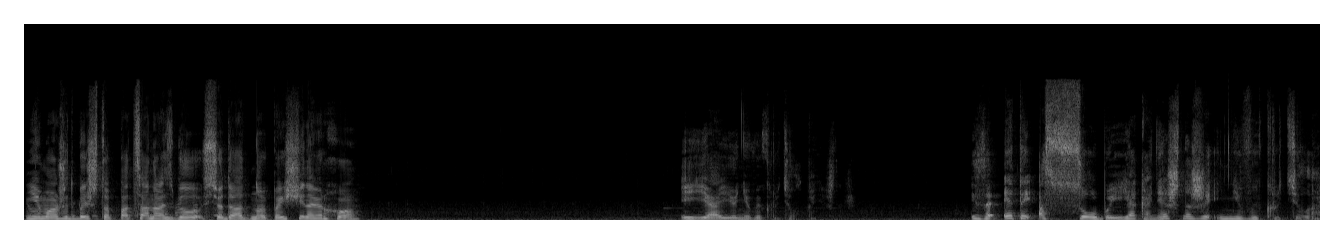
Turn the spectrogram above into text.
Не может быть, что пацан разбил все до одной. Поищи наверху. И я ее не выкрутил, конечно же. Из-за этой особой я, конечно же, не выкрутила.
